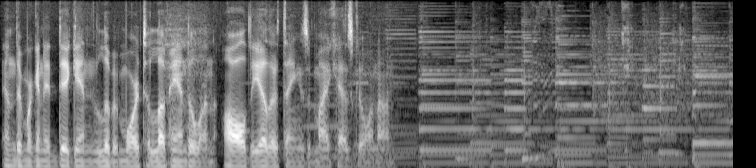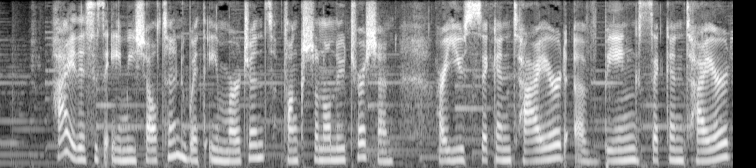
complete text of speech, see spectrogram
and then we're gonna dig in a little bit more to Love Handle and all the other things that Mike has going on. Hi, this is Amy Shelton with Emergence Functional Nutrition. Are you sick and tired of being sick and tired?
